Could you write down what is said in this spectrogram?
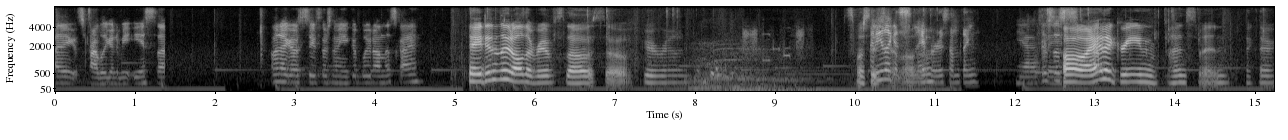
I think it's probably gonna be east then. I'm gonna go see if there's any good loot on this guy. They didn't loot all the roofs though, so if you're around. It's I mostly need like a ammo, though. sniper or something. Yeah. This same. is- Oh, I had a green huntsman back there.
